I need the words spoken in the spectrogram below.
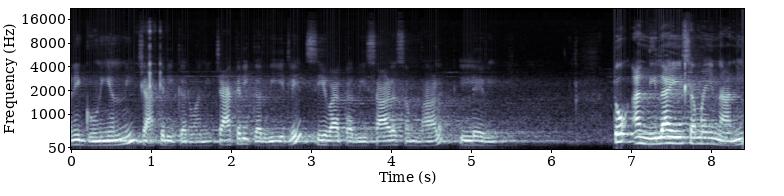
અને ગુણિયલની ચાકરી કરવાની. ચાકરી કરવી એટલે સેવા કરવી, સાળ સંભાળ લેવી. તો આ નીલા એ સમયે નાની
